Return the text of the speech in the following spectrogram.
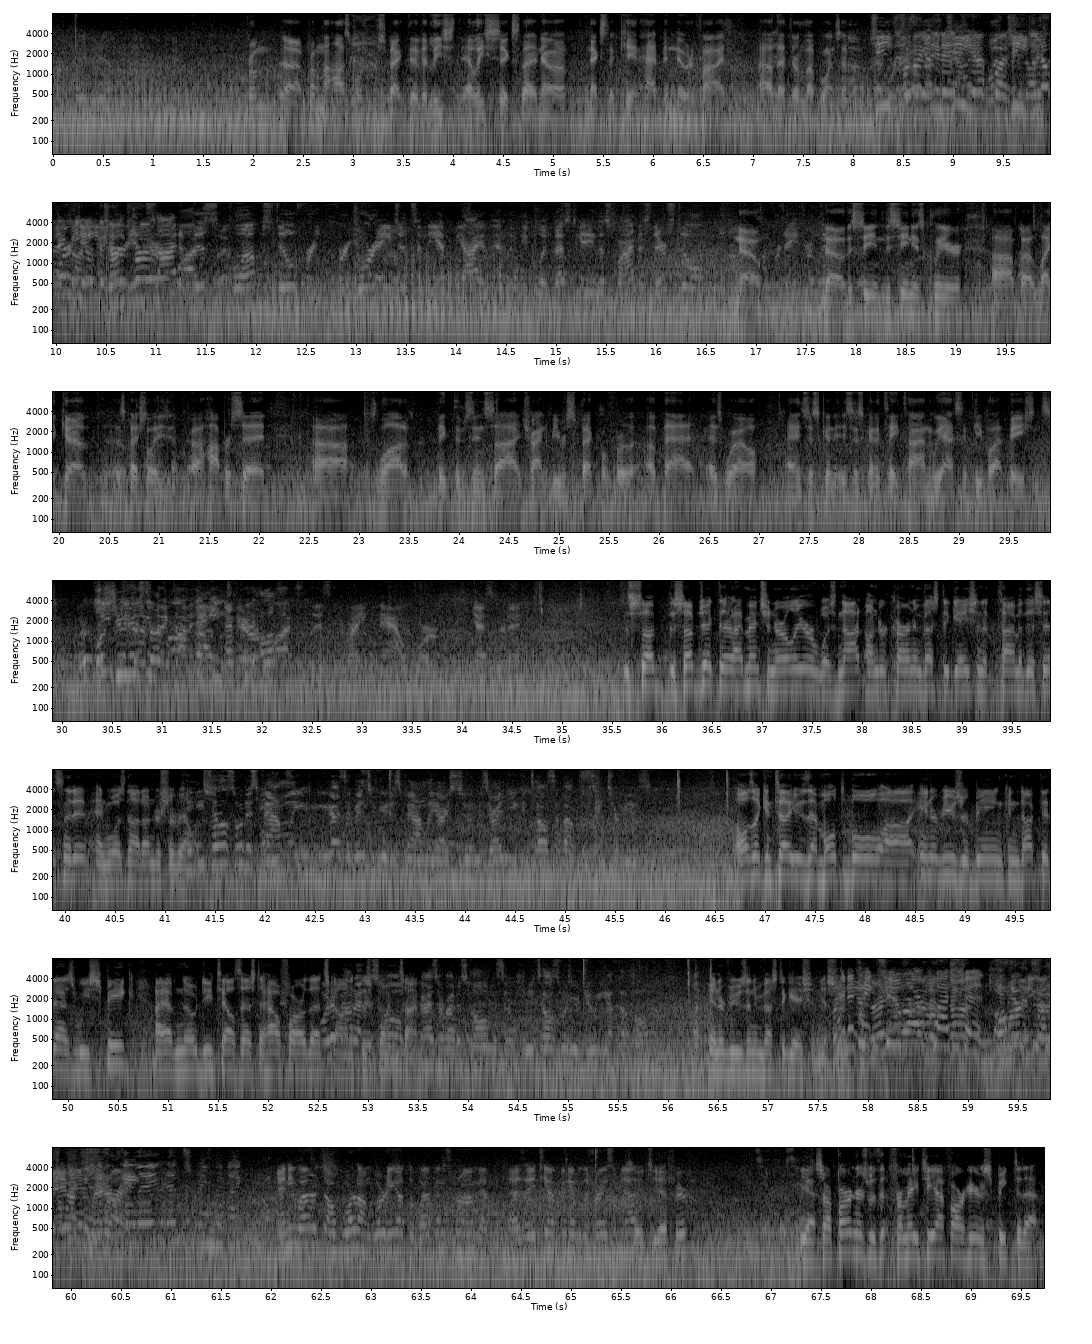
From uh, from the hospital's perspective, at least at least six that I know of next of kin have been notified uh, that their loved ones have. have Chief, were killed. Chief, you know there's danger inside of this club still for, for your agents and the FBI and, and the people investigating this crime? Is there still No. potential for danger in there? No, the scene the scene is clear, uh, but like uh, especially uh, Hopper said, uh, there's a lot of victims inside trying to be respectful for of that as well, and it's just gonna it's just gonna take time. We ask that people have patience. The shooter suspect on FBI. right now or yesterday? The, sub, the subject that I mentioned earlier was not under current investigation at the time of this incident and was not under surveillance. Can you tell us what his family, you guys have interviewed his family, I assume. Is there anything you can tell us about those interviews? All I can tell you is that multiple uh, interviews are being conducted as we speak. I have no details as to how far that's what gone at this his point in time. You guys are at his home. Is there, can you tell us what you're doing at the home? Uh, interviews and investigation, yes, sir. We're going to take two more questions. Any word, word on where he got the weapons from? Has ATF been able to trace him yet? Is ATF here? Yes, our partners with, from ATF are here to speak to that.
